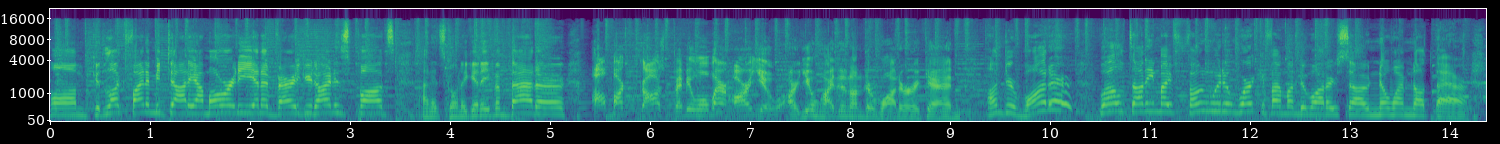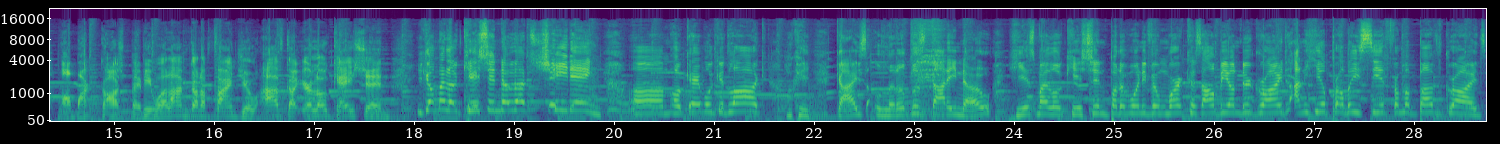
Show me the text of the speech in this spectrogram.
Um, good luck finding me, Daddy. I'm already in a very good hiding spot, and it's gonna get even better. Oh my gosh, baby, well, where are you? Are you hiding underwater again? Underwater? Well, Daddy, my phone wouldn't work if I'm underwater, so no, I'm not there. Oh my gosh, baby, well, I'm gonna find you. I've got your location. You got my location? No, that's cheating. Um, okay, well, good luck. Okay, guys, little does Daddy know, he has my location, but it won't even work because I'll be underground, and he'll probably see it from above ground.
